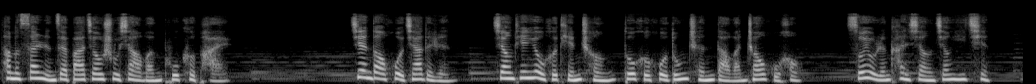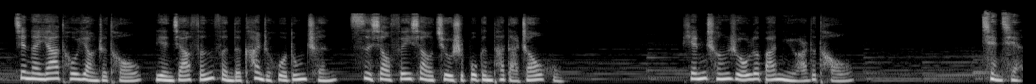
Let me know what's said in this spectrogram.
他们三人在芭蕉树下玩扑克牌。见到霍家的人，江天佑和田成都和霍东辰打完招呼后，所有人看向江一倩，见那丫头仰着头，脸颊粉粉的看着霍东辰，似笑非笑，就是不跟他打招呼。田成揉了把女儿的头，倩倩，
